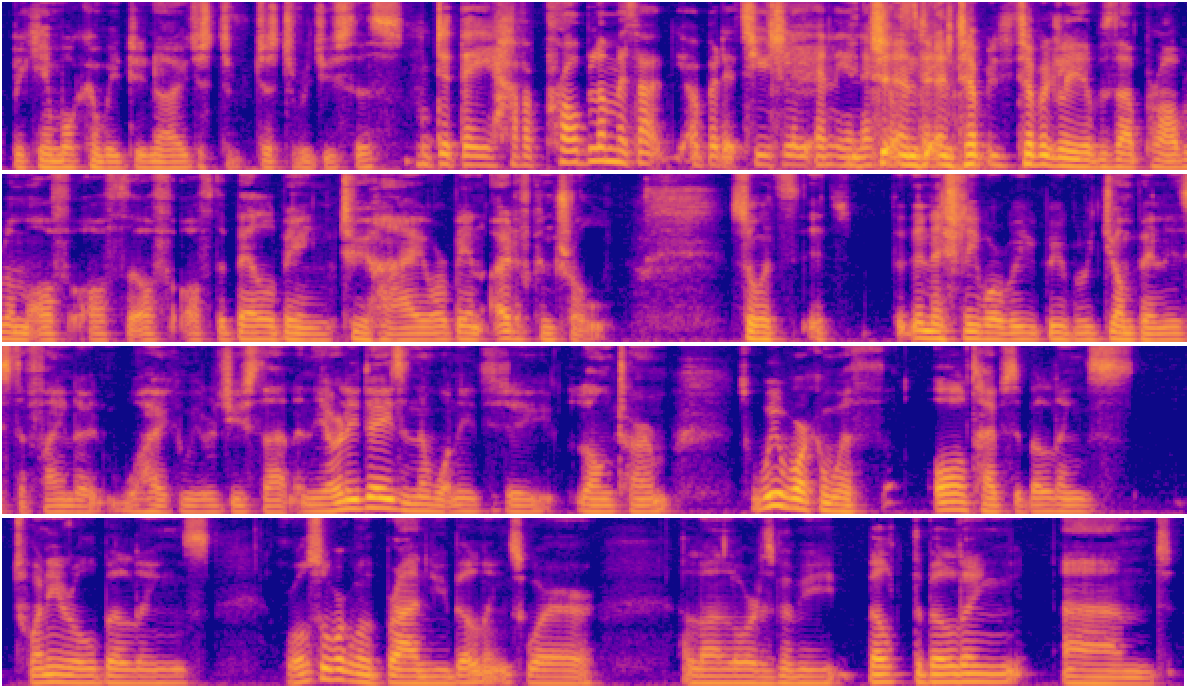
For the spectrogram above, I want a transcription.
became what can we do now just to just to reduce this did they have a problem is that oh, but it's usually in the initial and, stage. and typically it was that problem of of the, of, of the bill being too high or being out of control so it's it's initially where we, we, we jump in is to find out well, how can we reduce that in the early days and then what we need to do long term so we're working with all types of buildings 20 year old buildings we're also working with brand new buildings where a landlord has maybe built the building and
